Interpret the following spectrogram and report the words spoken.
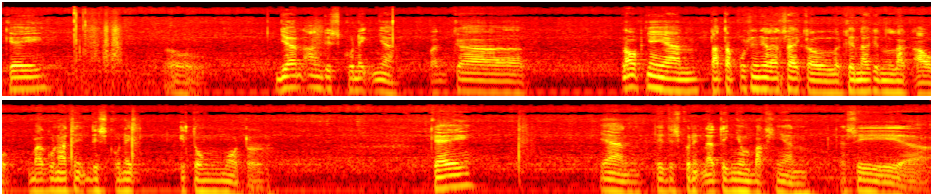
Okay? So yan ang disconnect niya pagka na-off niya yan tatapusin niya ang cycle lagyan natin ng lockout bago natin disconnect itong motor. Okay? Yan disconnect natin yung box niyan kasi uh,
